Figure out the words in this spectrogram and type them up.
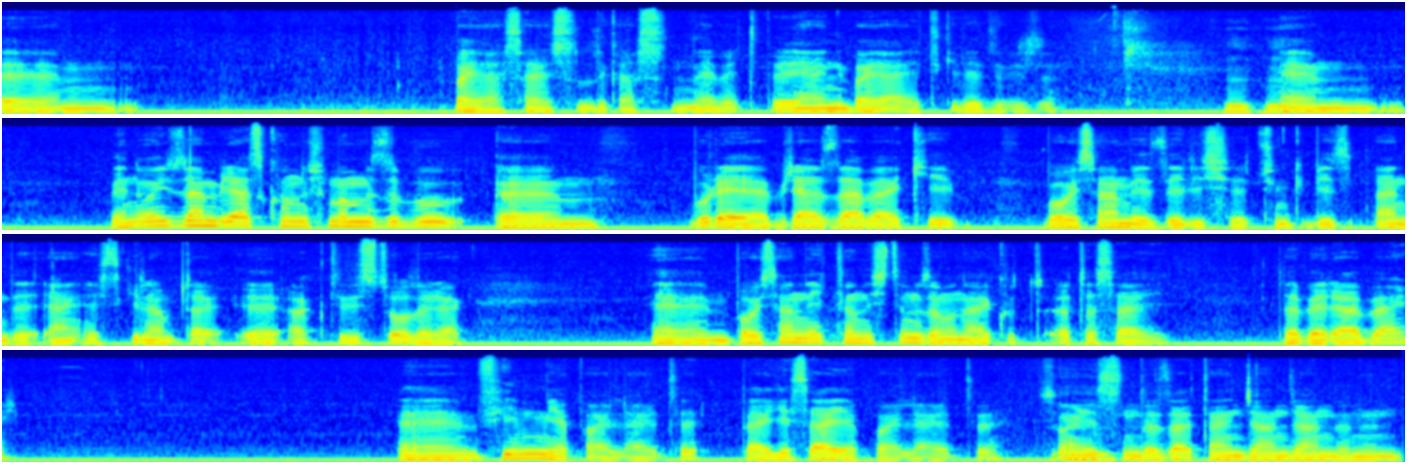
e, bayağı sarsıldık aslında evet ve yani bayağı etkiledi bizi. Hı hı. E, ben o yüzden biraz konuşmamızı bu e, buraya biraz daha belki Boysan ve Zeliş'e çünkü biz ben de yani eski Lambda e, aktivisti olarak e, Boysan'la ilk tanıştığım zaman Aykut Atasay ile beraber e, film yaparlardı, belgesel yaparlardı. Sonrasında hı hı. zaten Can Candan'ın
